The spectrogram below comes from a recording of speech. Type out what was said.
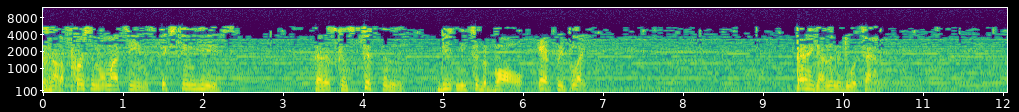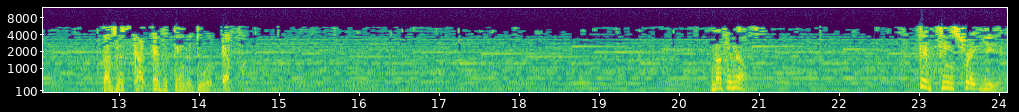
There's not a person on my team in 16 years that has consistently beat me to the ball every play. That ain't got nothing to do with talent. That's just got everything to do with effort. Nothing else. 15 straight years.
